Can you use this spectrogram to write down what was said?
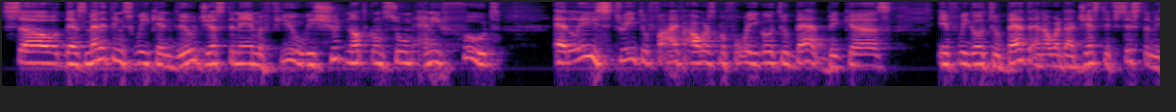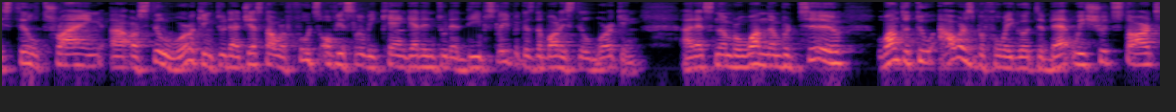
So there's many things we can do. Just to name a few, we should not consume any food at least three to five hours before we go to bed because if we go to bed and our digestive system is still trying uh, or still working to digest our foods, obviously we can't get into that deep sleep because the body's still working. Uh, that's number one. Number two, one to two hours before we go to bed, we should start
